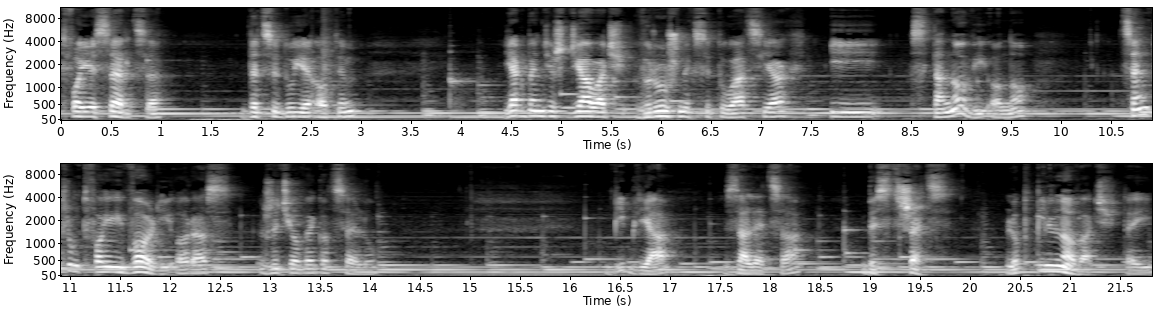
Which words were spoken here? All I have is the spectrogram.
Twoje serce decyduje o tym, jak będziesz działać w różnych sytuacjach i stanowi ono centrum Twojej woli oraz życiowego celu. Biblia zaleca, by strzec lub pilnować tej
